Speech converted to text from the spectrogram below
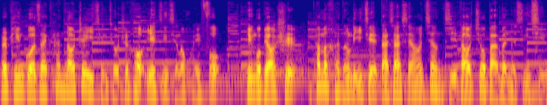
而苹果在看到这一请求之后也进行了回复。苹果表示，他们很能理解大家想要降级到旧版本的心情，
